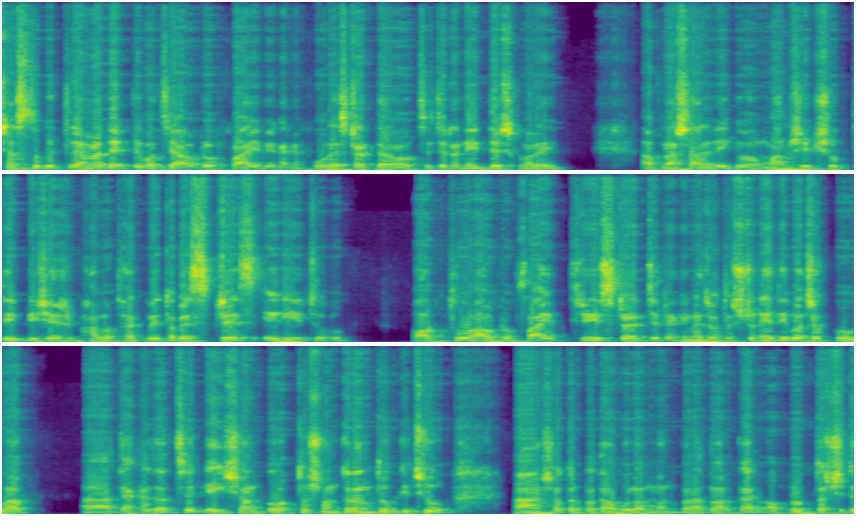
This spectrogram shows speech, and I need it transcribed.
স্বাস্থ্য ক্ষেত্রে আমরা দেখতে পাচ্ছি আউট অফ ফাইভ এখানে ফোর স্টার দেওয়া হচ্ছে, যেটা নির্দেশ করে আপনার শারীরিক এবং মানসিক শক্তি বিশেষ ভালো থাকবে, তবে স্ট্রেস এড়িয়ে চলুন। অর্থ out of five three star যেটা কিনা যথেষ্ট নেতিবাচক প্রভাব দেখা যাচ্ছে। এই অর্থ সংক্রান্ত কিছু সতর্কতা অবলম্বন করা দরকার। অপ্রত্যাশিত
